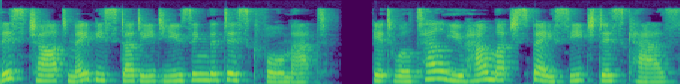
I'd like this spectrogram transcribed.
This chart may be studied using the disk format. It will tell you how much space each disk has.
